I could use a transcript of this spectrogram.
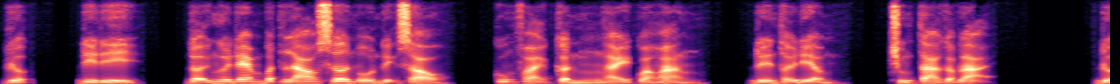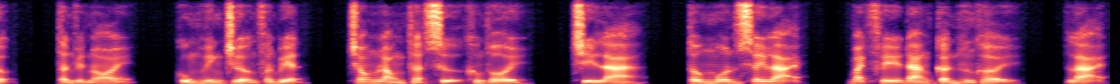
Được, đi đi, đợi ngươi đem bất lão sơn ổn định sau, cũng phải cần ngày qua hoang, đến thời điểm, chúng ta gặp lại. Được, tần việt nói, cùng huynh trưởng phân biệt, trong lòng thật sự không thôi, chỉ là tông môn xây lại, bách phế đang cần hứng khởi, lại,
